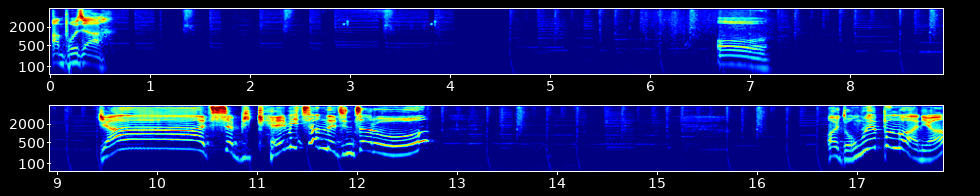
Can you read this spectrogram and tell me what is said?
한번 보자. 오. 야, 진짜 미, 개 미쳤네 진짜로. 아, 너무 예쁜 거 아니야?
